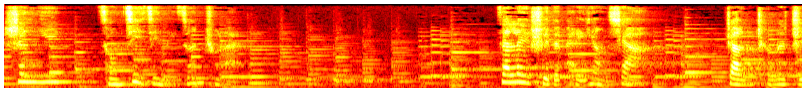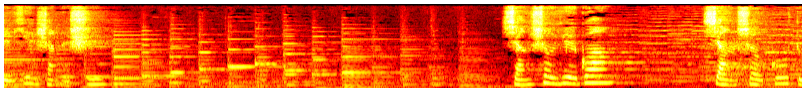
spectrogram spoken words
声音从寂静里钻出来，在泪水的培养下，长成了纸页上的诗。享受月光，享受孤独。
